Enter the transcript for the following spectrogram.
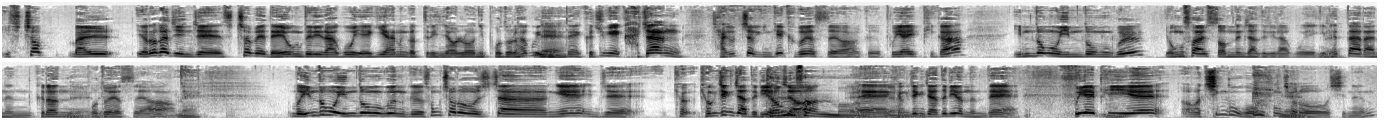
이 수첩 말 여러 가지 이제 수첩의 내용들이라고 얘기하는 것들이 이제 언론이 보도를 하고 네. 있는데 네. 그 중에 가장 자극적인 게 그거였어요. 그 VIP가 임동우, 임동욱을 용서할 수 없는 자들이라고 얘기를 네. 했다라는 그런 네, 네. 보도였어요. 네. 뭐 임동우, 임동욱은 그 송철호 시장의 이제 겨, 경쟁자들이었죠. 경선 뭐. 네, 네. 경쟁자들이었는데 VIP의 어, 친구고 송철호 씨는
